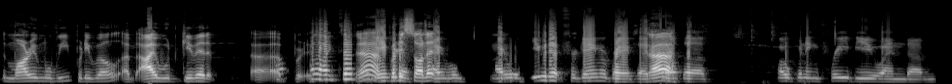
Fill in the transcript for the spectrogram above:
the Mario movie pretty well. I, I would give it. Uh, pretty, I liked it. Yeah, pretty solid. I, I, reviewed it for GamerBraves. I ah. saw the opening preview and um,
